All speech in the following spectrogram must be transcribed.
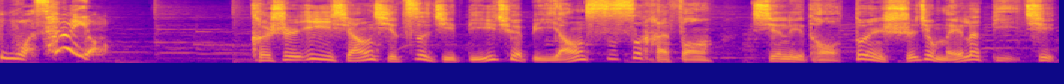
我才没有！可是，一想起自己的确比杨思思还疯，心里头顿时就没了底气。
